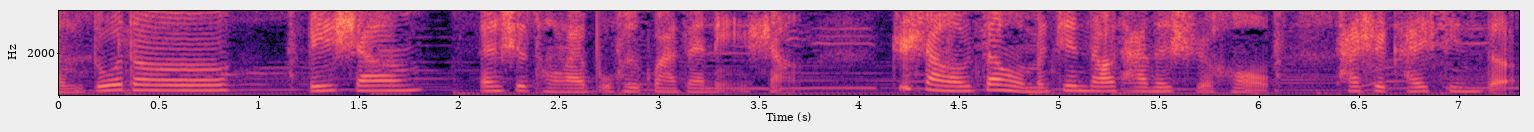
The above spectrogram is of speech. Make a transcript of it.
很多的悲伤。但是从来不会挂在脸上，至少在我们见到他的时候，他是开心的，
